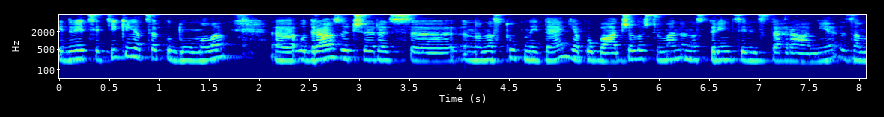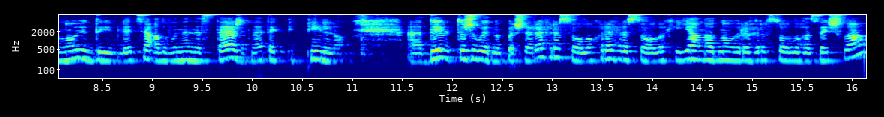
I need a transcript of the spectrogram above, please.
І дивіться, тільки я це подумала. Е, Одразу через е, на наступний день я побачила, що в мене на сторінці в інстаграмі за мною дивляться, але вони не стежать, знаєте, як підпільно. Е, Див, тож видно, пише регресолог, регресолог. І я на одного регресолога зайшла,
